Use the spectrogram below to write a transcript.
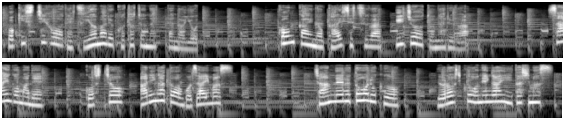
フォキス地方で強まることとなったのよ。今回の解説は以上となるわ。最後までご視聴ありがとうございます。チャンネル登録をよろしくお願いいたします。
